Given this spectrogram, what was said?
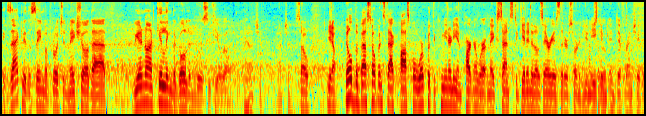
exactly the same approach and make sure that we are not killing the golden goose, if you will. Gotcha, gotcha. So you know, build the best OpenStack possible, work with the community and partner where it makes sense to get into those areas that are sort of unique and, and, differentiated.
